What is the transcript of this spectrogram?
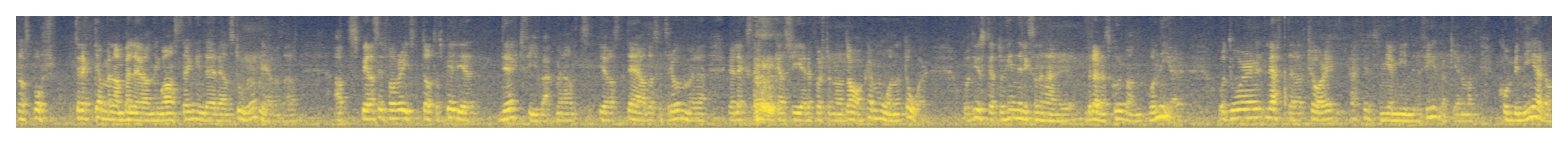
transportsträckan mellan belöning och ansträngning det är det stora problemet. Här. Att spela sitt favoritdataspel ger direkt feedback men att göra städa sitt rum eller göra läxläsning kanske ger det första några dagar, månad, år. Och det är just det att då hinner liksom den här belöningskurvan gå ner. Och då är det lättare att klara aktiviteter som ger mindre feedback genom att kombinera dem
